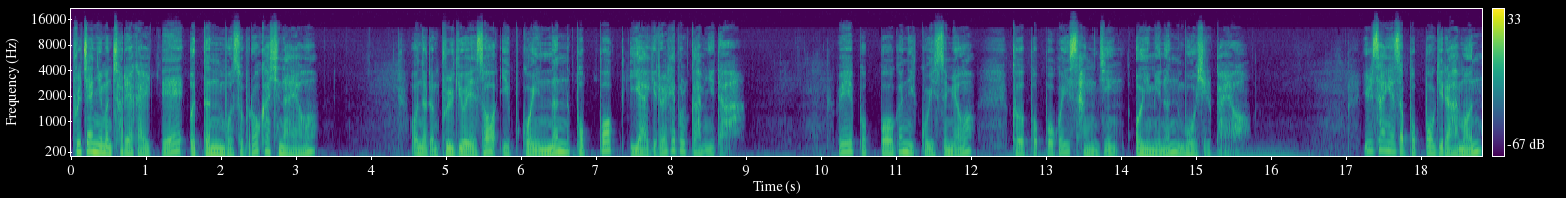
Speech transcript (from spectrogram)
불자님은 절에 갈 때 어떤 모습으로 가시나요? 오늘은 불교에서 입고 있는 법복 이야기를 해볼까 합니다. 왜 법복은 입고 있으며 그 법복의 상징, 의미는 무엇일까요? 일상에서 법복이라 함은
